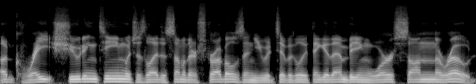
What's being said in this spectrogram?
a great shooting team, which has led to some of their struggles. And you would typically think of them being worse on the road.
